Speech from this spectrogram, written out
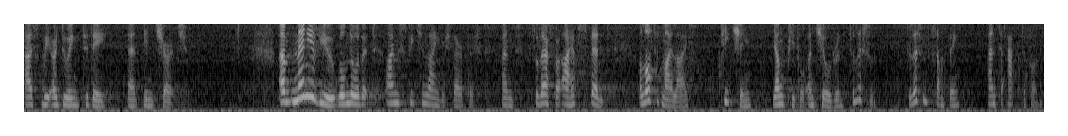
as we are doing today uh, in church. Um, many of you will know that I'm a speech and language therapist, and so therefore I have spent a lot of my life teaching young people and children to listen, to listen to something and to act upon it.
